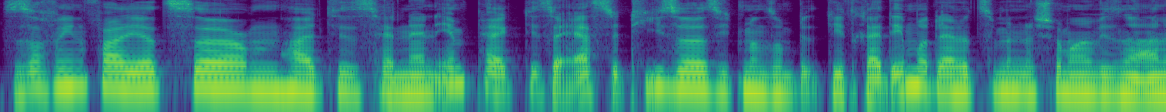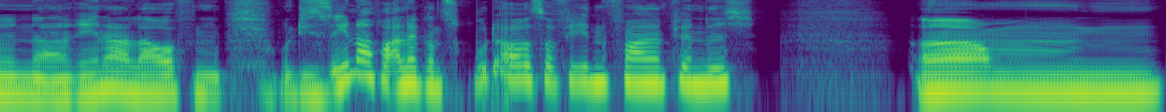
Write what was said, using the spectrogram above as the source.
Es ist auf jeden Fall jetzt ähm, halt dieses Henan Impact, dieser erste Teaser, sieht man so die 3D-Modelle zumindest schon mal, wie sie alle in der Arena laufen. Und die sehen auch alle ganz gut aus, auf jeden Fall, finde ich. Ähm,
